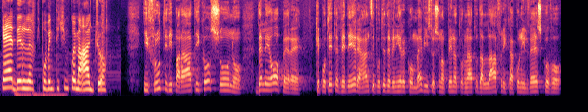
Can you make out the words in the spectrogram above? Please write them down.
che è del tipo 25 maggio. I frutti di Paratico sono delle opere che potete vedere, anzi potete venire con me, visto che sono appena tornato dall'Africa con il vescovo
